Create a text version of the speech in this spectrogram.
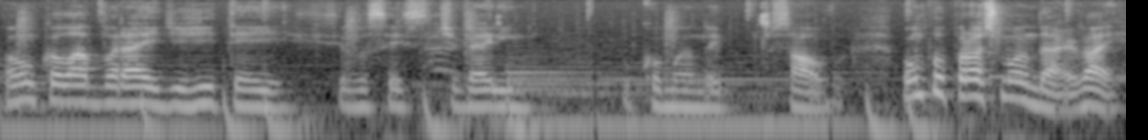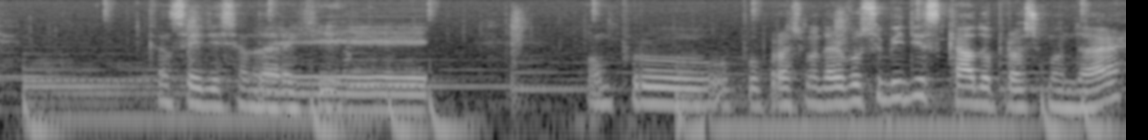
vamos colaborar aí, digitem aí, se vocês tiverem o comando aí salvo. Vamos pro próximo andar, vai. Cansei desse andar aqui. Vamos pro, pro próximo andar. Eu vou subir de escada o próximo andar.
